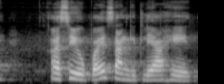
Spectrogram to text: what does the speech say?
असे उपाय सांगितले आहेत.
